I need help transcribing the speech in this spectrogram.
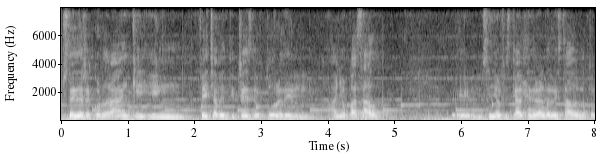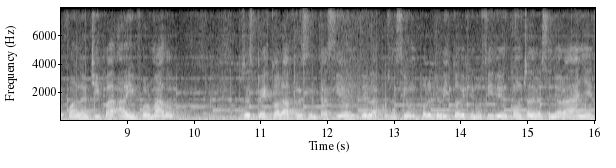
Ustedes recordarán que en fecha 23 de octubre del año pasado, el señor fiscal general del Estado, el doctor Juan Lanchipa, ha informado respecto a la presentación de la acusación por el delito de genocidio en contra de la señora Áñez,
